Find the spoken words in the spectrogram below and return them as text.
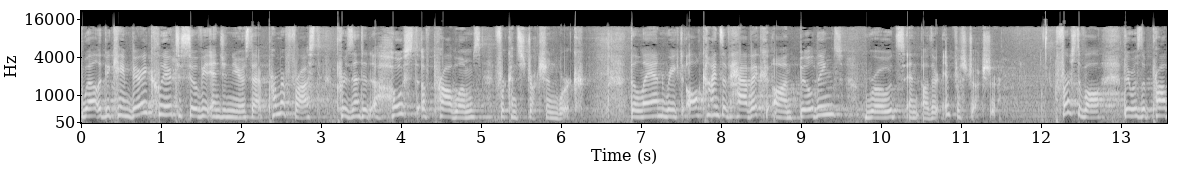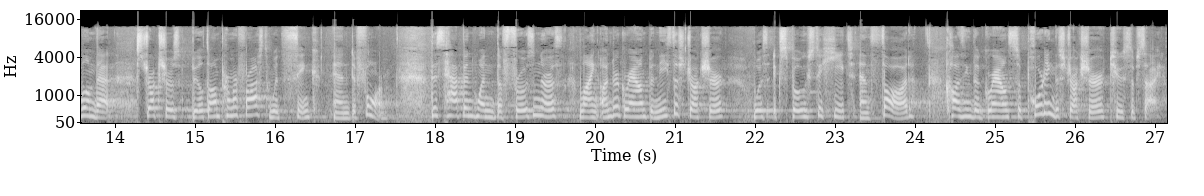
Well, it became very clear to Soviet engineers that permafrost presented a host of problems for construction work. The land wreaked all kinds of havoc on buildings, roads, and other infrastructure. First of all, there was the problem that structures built on permafrost would sink and deform. This happened when the frozen earth lying underground beneath the structure was exposed to heat and thawed, causing the ground supporting the structure to subside.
